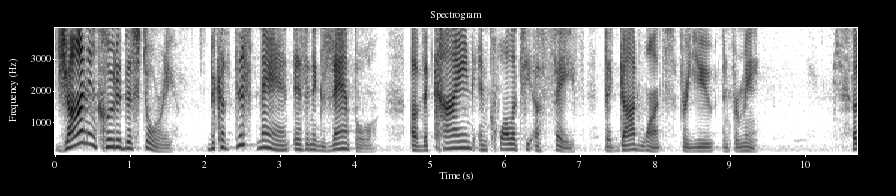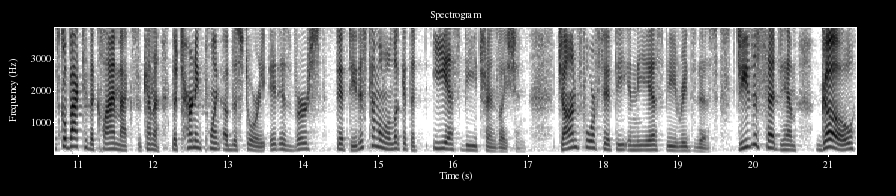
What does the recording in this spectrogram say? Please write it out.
John included this story because this man is an example of the kind and quality of faith that God wants for you and for me. Let's go back to the climax, kind of the turning point of the story. It is verse 50. This time I want to look at the ESV translation. John 4:50 in the ESV reads this. Jesus said to him, "Go,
